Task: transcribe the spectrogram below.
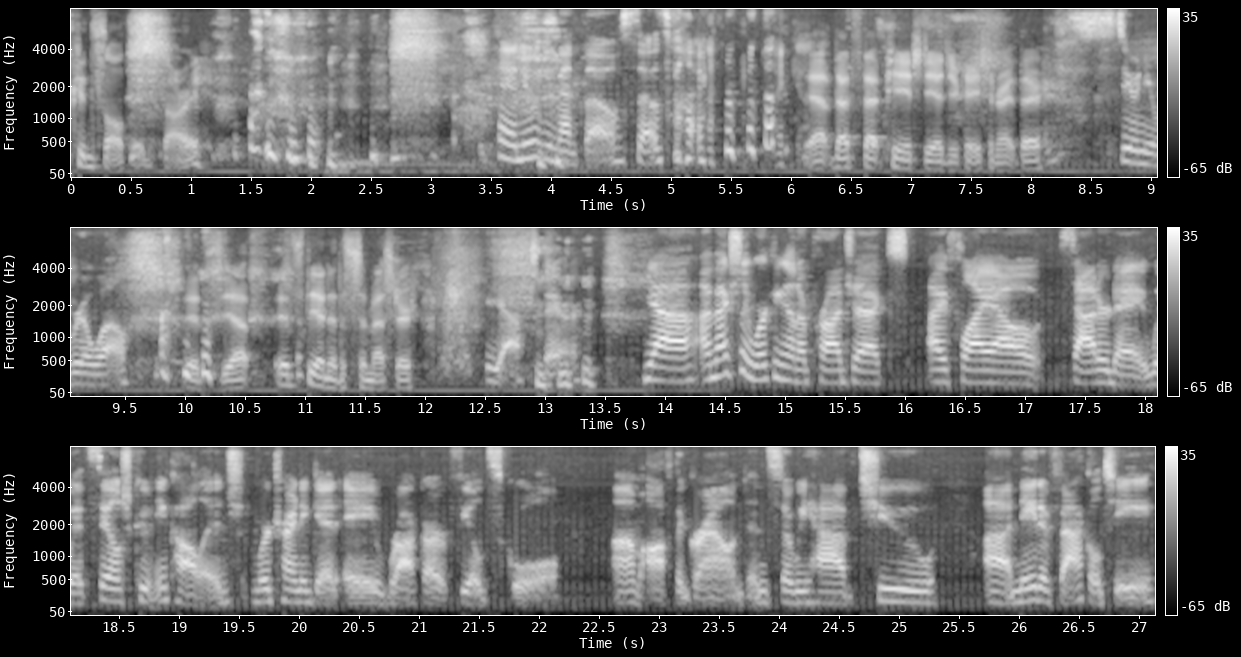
consulted. Sorry. Hey, I knew what you meant though, so it's fine. yeah, that's that PhD education right there. It's doing you real well. it's yep. It's the end of the semester. Yeah, fair. yeah, I'm actually working on a project. I fly out Saturday with Salish Kootenai College. We're trying to get a rock art field school um, off the ground, and so we have two uh, native faculty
